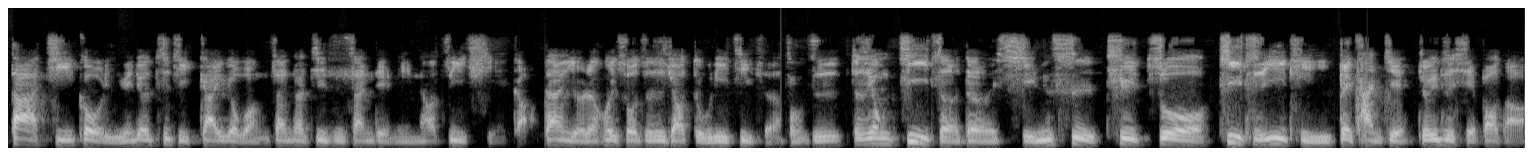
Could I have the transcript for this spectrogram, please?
大机构里面就自己盖一个网站叫技职三点零，然后自己写稿。当然有人会说这是叫独立记者。总之就是用记者的形式去做技职议题被看见，就一直写报道啊，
